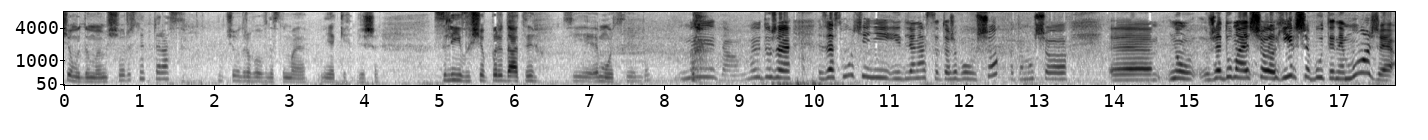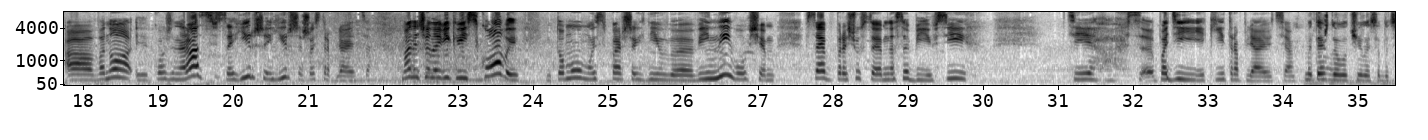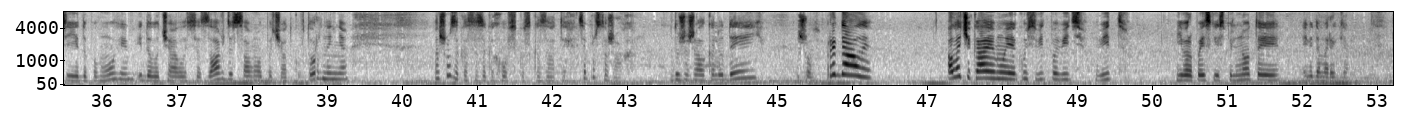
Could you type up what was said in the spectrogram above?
Що ми думаємо? Що Русня Підарас? Нічого другого в нас немає ніяких більше слів, щоб передати ці емоції. Да? Ми, да, ми дуже засмучені, і для нас це теж був шок, тому що е, ну, вже думаєш, що гірше бути не може, а воно е, кожен раз все гірше і гірше щось трапляється. У мене чоловік військовий, тому ми з перших днів е, війни, в общем, все перечувствуємо на собі, всі ці е, події, які трапляються. Ми теж долучилися до цієї допомоги і долучалися завжди з самого початку вторгнення. А що за Каховську сказати? Це просто жах. Дуже жалко людей. Що, придали. Але чекаємо якусь відповідь від європейської спільноти і від Америки,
